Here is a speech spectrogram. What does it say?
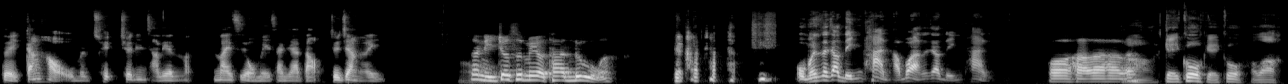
对，刚好我们确确定场地那那一次我没参加到，就这样而已。那你就是没有探路吗？我们那叫零探，好不好？那叫零探。哦，好了好了，给过给过，好不好？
